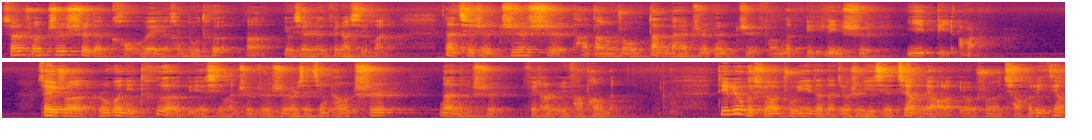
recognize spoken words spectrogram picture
虽然说芝士的口味很独特啊，有些人非常喜欢，但其实芝士它当中蛋白质跟脂肪的比例是一比二。所以说，如果你特别喜欢吃芝士，而且经常吃，那你是非常容易发胖的。第六个需要注意的呢，就是一些酱料了，比如说巧克力酱、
